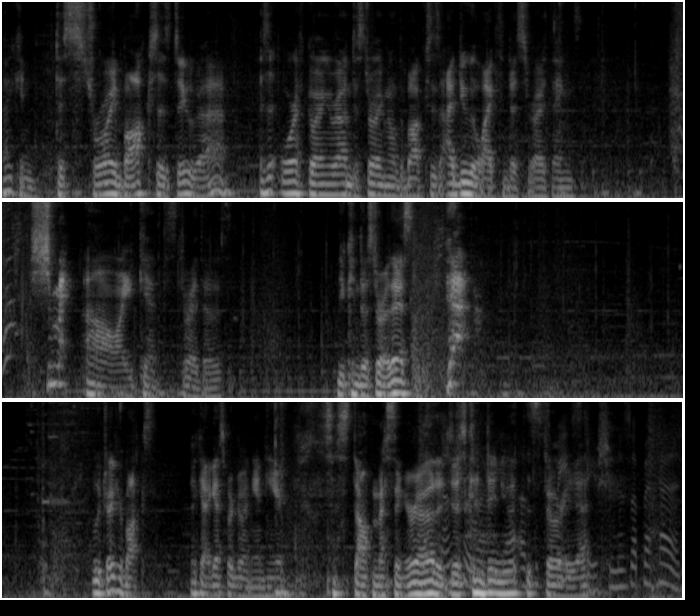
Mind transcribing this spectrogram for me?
I can destroy boxes too, huh? Is it worth going around destroying all the boxes? I do like to destroy things. Schmack! Oh, you can't destroy those. You can destroy this. Ha! Ooh, treasure box. Okay, I guess we're going in here. so stop messing around and just continue with the story, space yeah? station is up ahead.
